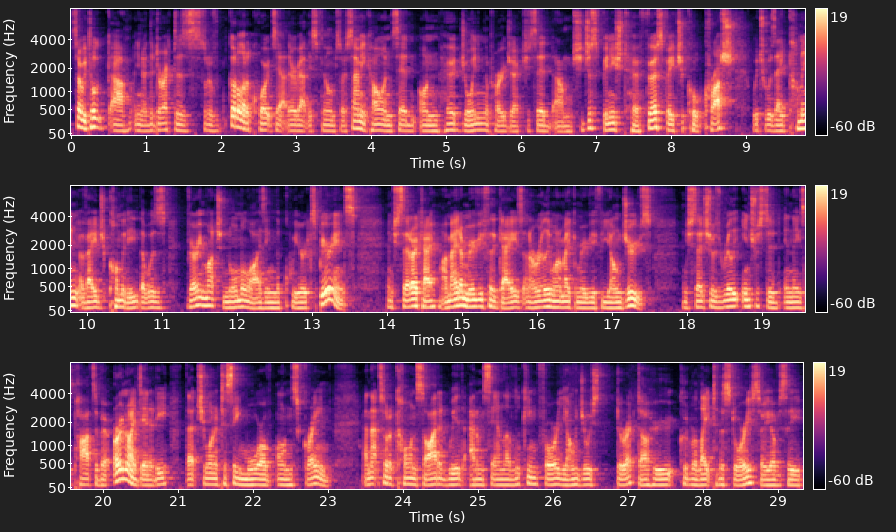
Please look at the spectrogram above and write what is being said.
So we took, uh, you know, the directors sort of got a lot of quotes out there about this film. So Sammi Cohen said on her joining the project, she said um, she just finished her first feature called Crush, which was a coming of age comedy that was very much normalizing the queer experience. And she said, okay, I made a movie for the gays and I really want to make a movie for young Jews. And she said she was really interested in these parts of her own identity that she wanted to see more of on screen. And that sort of coincided with Adam Sandler looking for a young Jewish director who could relate to the story. So he obviously,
